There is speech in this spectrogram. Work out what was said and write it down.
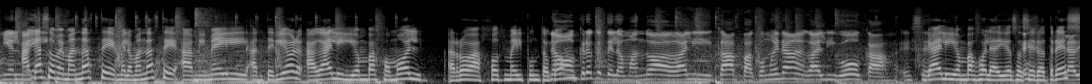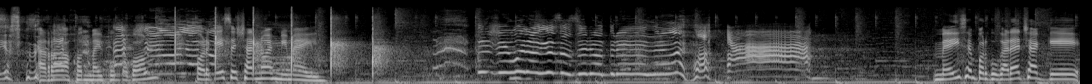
Ni el mail- ¿Acaso me mandaste, me lo mandaste a mi mail anterior, a gali-mol, arroba hotmail.com? No, creo que te lo mandó a Gali Capa. ¿Cómo era? Gali Boca. Ese. gali-la diosa 03, La diosa arroba hotmail.com, porque ese ya no es mi mail. Me dicen por cucaracha que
